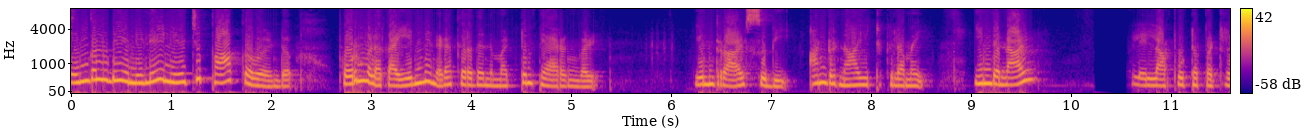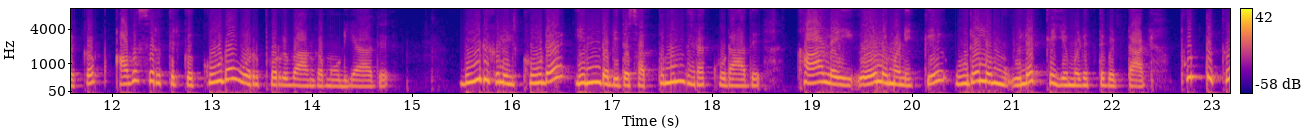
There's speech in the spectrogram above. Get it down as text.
எங்களுடைய நிலையை நினைச்சு பார்க்க வேண்டும். பொருங்களக்கா என்ன நடக்கிறதுன்னு மட்டும் பாருங்கள் என்றாள் சுதி அன்று ஞாயிற்றுக்கிழமை. இந்த நாள் எல்லாம் பூட்டப்பட்டிருக்கும். அவசரத்திற்கு கூட ஒரு பொருள் வாங்க முடியாது. வீடுகளில் கூட எந்தவித சத்தமும் வரக்கூடாது. காலை ஏழு மணிக்கு உரலும் உலக்கையும் எடுத்து விட்டாள். புட்டுக்கு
